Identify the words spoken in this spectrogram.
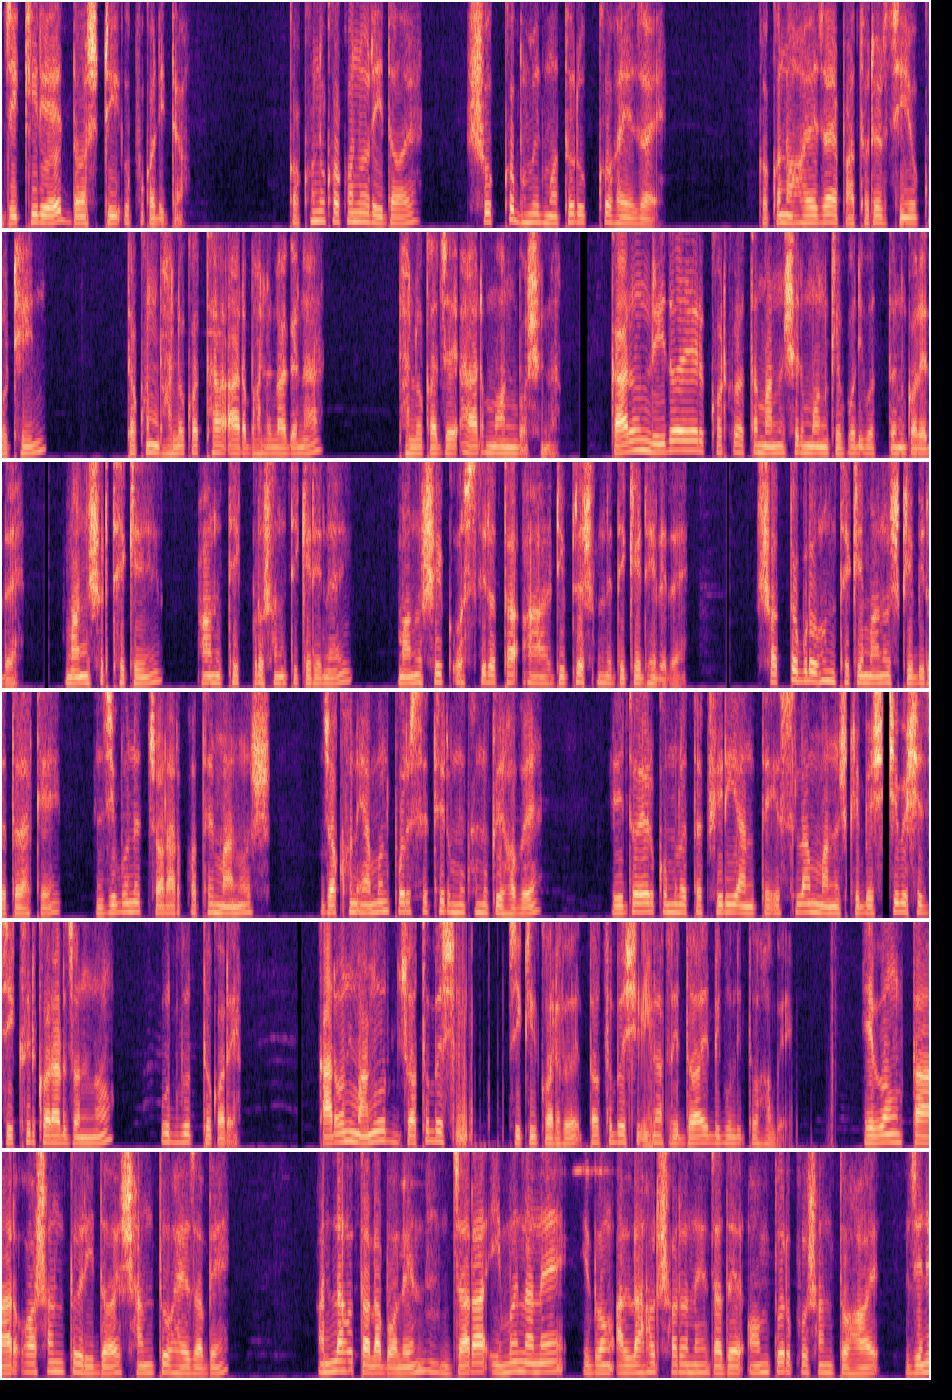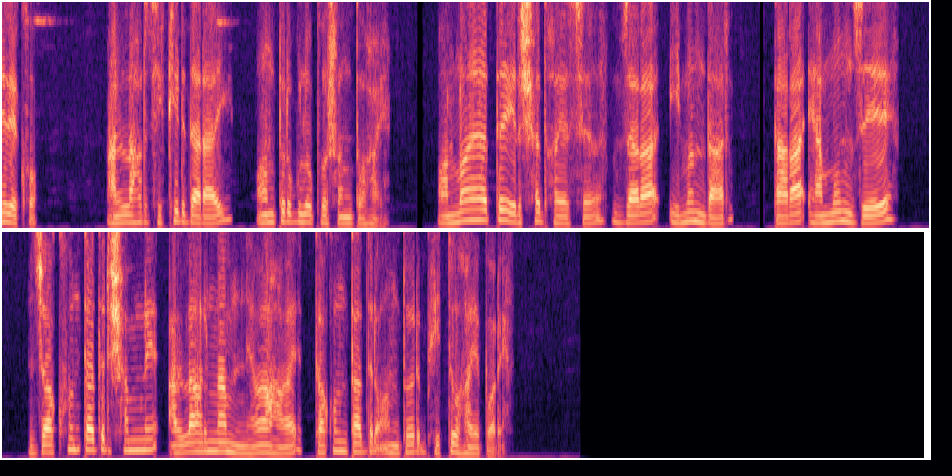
জিকিরে দশটি উপকারিতা। কখনো কখনো হৃদয় সূক্ষ্ম ভূমির মতো রুক্ষ হয়ে যায়। কখনো হয়ে যায় পাথরের চেয়েও কঠিন। তখন ভালো কথা আর ভালো লাগে না, ভালো কাজে আর মন বসে না। কারণ হৃদয়ের কঠোরতা মানুষের মনকে পরিবর্তন করে দেয়। মানুষের থেকে আন্তিক প্রশান্তি কেড়ে নেয়, মানসিক অস্থিরতা আর ডিপ্রেশনের দিকে ঢেলে দেয়। সত্যগ্রহণ থেকে মানুষকে বিরত রাখে জীবনের চলার পথে মানুষ যখন এমন পরিস্থিতির মুখোমুখি হবে, হৃদয়ের কোমলতা ফিরিয়ে আনতে ইসলাম মানুষকে বেশি বেশি জিকির করার জন্য উদ্বুদ্ধ করে। কারণ মানুষ যত বেশি জিকির করবে, তত বেশি হৃদয় বিগলিত হবে এবং তার অশান্ত হৃদয় শান্ত হয়ে যাবে। আল্লাহ তালা বলেন, যারা ইমান আনে এবং আল্লাহর স্মরণে যাদের অন্তর প্রশান্ত হয়, জেনে রেখো, আল্লাহর জিকির দ্বারাই অন্তরগুলো প্রশান্ত হয়। অন্য আয়াতে ইরশাদ হয়েছে, যারা ইমানদার, তারা এমন যে, যখন তাদের সামনে আল্লাহর নাম নেওয়া হয়, তখন তাদের অন্তর ভীত হয়ে পড়ে।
